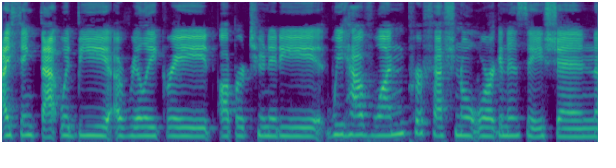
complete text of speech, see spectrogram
I think that would be a really great opportunity. We have one professional organization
